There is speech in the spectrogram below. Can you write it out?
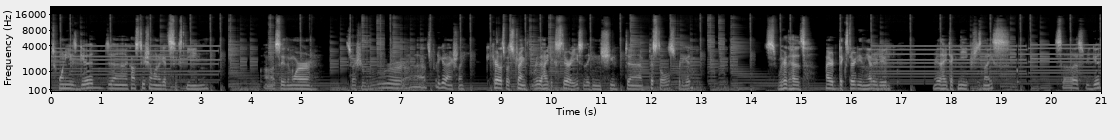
20 is good. Uh, Constitution I want to get 16. Oh, let's say the more. So actually, uh, that's pretty good actually. Careless about strength, really high dexterity, so they can shoot uh, pistols. Pretty good. It's weird that it's higher dexterity than the other dude. Really high technique, which is nice. So this should be good.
